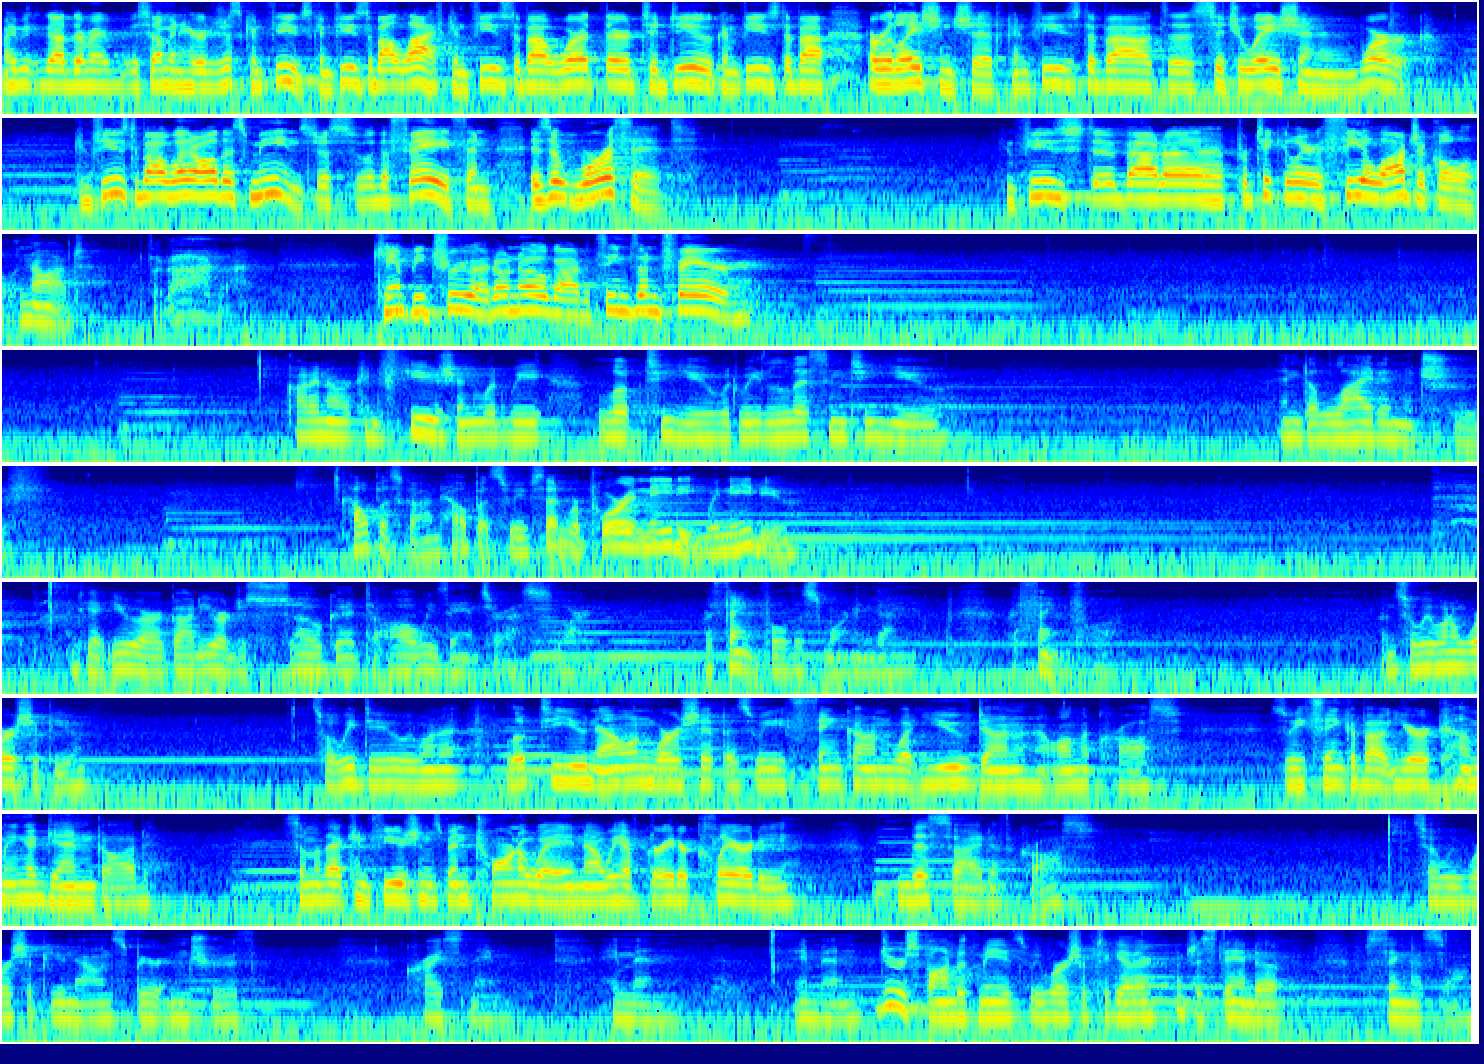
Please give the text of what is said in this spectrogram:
Maybe, God, there may be some in here just confused, confused about life, confused about what they're to do, confused about a relationship, confused about a situation and work, confused about what all this means, just with the faith, and is it worth it? Confused about a particular theological knot. It's like, God, ah, can't be true. I don't know, God. It seems unfair. God, in our confusion, would we look to you? Would we listen to you and delight in the truth? Help us, God. Help us. We've said we're poor and needy. We need you. And yet you are, God, you are just so good to always answer us, Lord. We're thankful this morning, then. We're thankful. And so we want to worship you. That's what we do. We want to look to you now in worship as we think on what you've done on the cross, as we think about your coming again, God. Some of that confusion's been torn away, and now we have greater clarity this side of the cross. So we worship you now in spirit and truth. Christ's name. Amen. Amen. Would you respond with me as we worship together? Let's just stand up. We'll sing this song.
